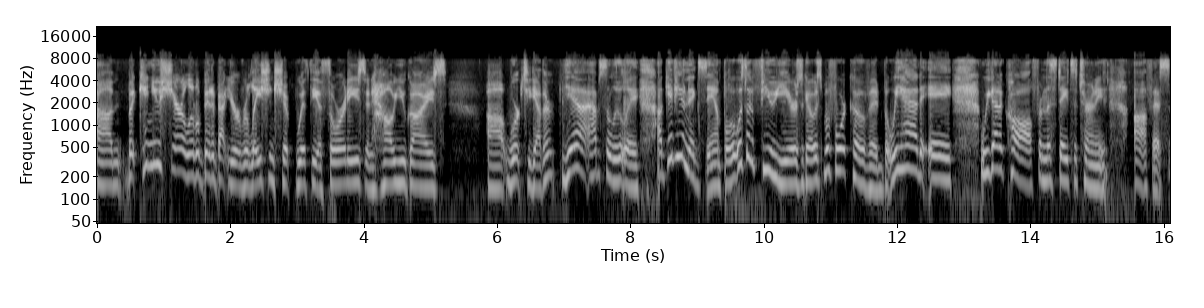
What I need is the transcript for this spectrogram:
Um, but can you share a little bit about your relationship with the authorities and how you guys? Uh, work together? Yeah, absolutely. I'll give you an example. It was a few years ago. It was before COVID, but we had a we got a call from the state's attorney office,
